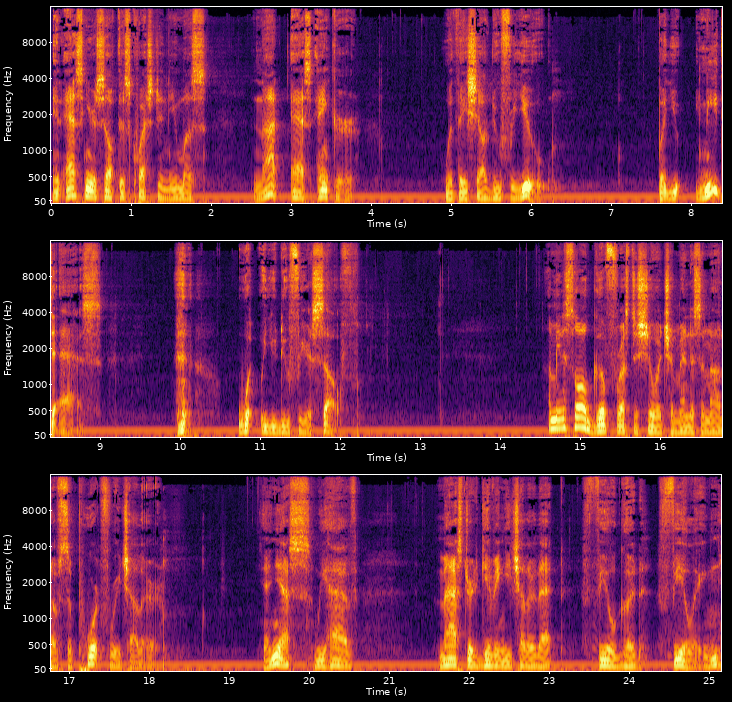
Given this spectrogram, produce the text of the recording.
In asking yourself this question, you must not ask Anchor what they shall do for you, but you, need to ask, what will you do for yourself? I mean, it's all good for us to show a tremendous amount of support for each other. And yes, we have mastered giving each other that feel good feeling.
